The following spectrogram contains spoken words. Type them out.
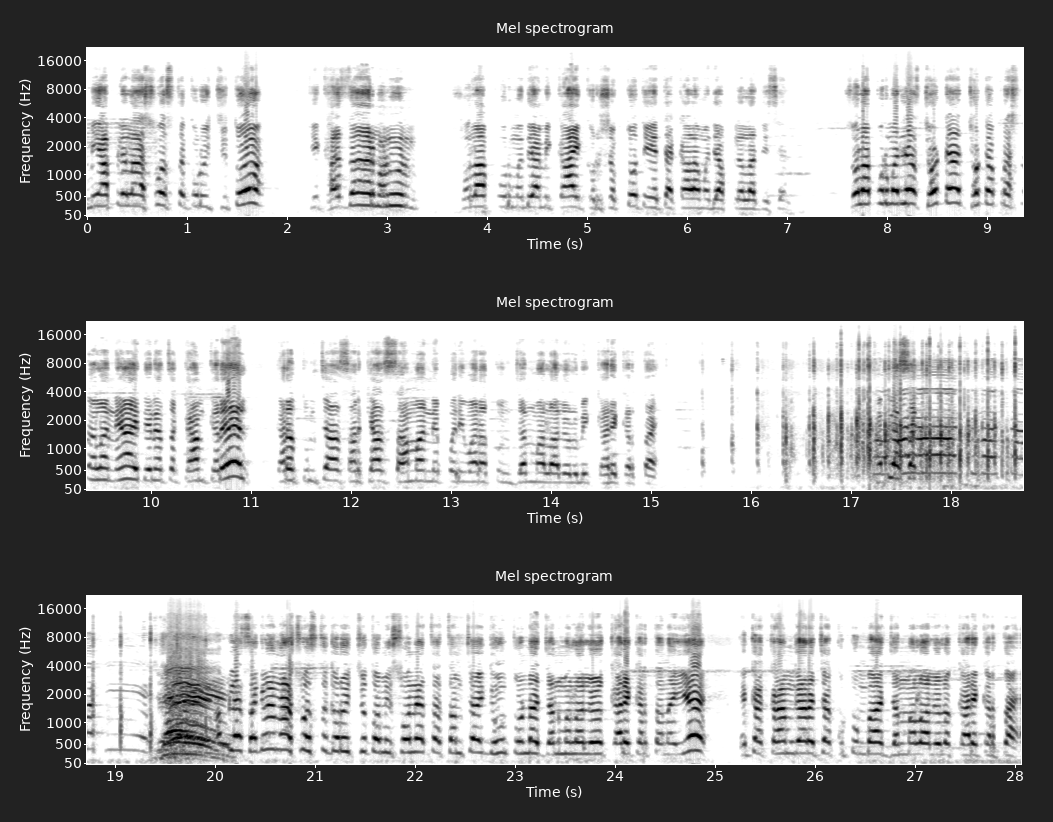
मी आपल्याला आश्वस्त करू इच्छितो की खासदार म्हणून सोलापूरमध्ये आम्ही काय करू शकतो ते येत्या काळामध्ये आपल्याला दिसेल. सोलापूरमधल्या छोट्या छोट्या प्रश्नाला न्याय देण्याचं काम करेल कारण तुमच्यासारख्या सामान्य परिवारातून जन्माला आलेलो मी कार्यकर्ता आहे. आपल्या आपल्या सगळ्यांना आश्वस्त करू इच्छितो मी सोन्याचा चमचा घेऊन तोंडात जन्माला आलेलो कार्यकर्ता नाहीये. एका कामगाराच्या कुटुंबात जन्माला आलेलो कार्यकर्ता आहे.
